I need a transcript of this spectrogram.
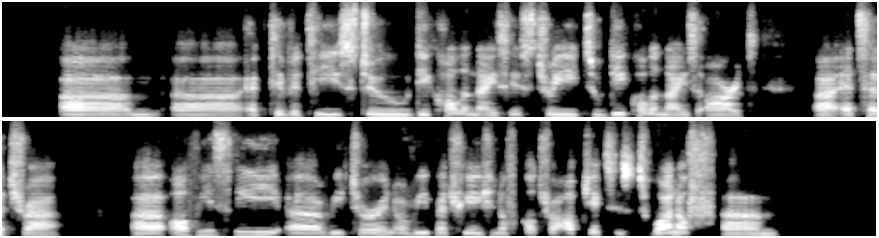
um, uh, activities to decolonize history, to decolonize art, uh, etc. Uh, obviously, uh, return or repatriation of cultural objects is one of um,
